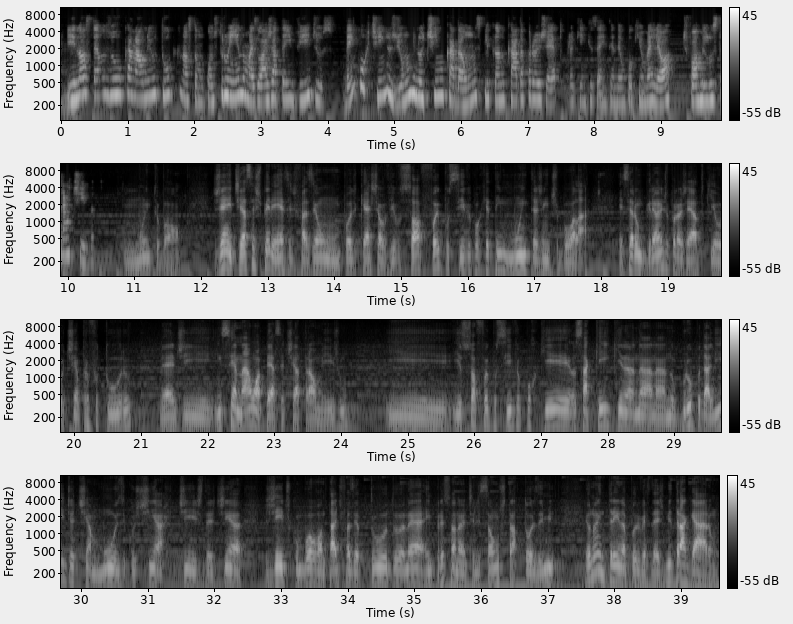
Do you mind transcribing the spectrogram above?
E nós temos o canal no YouTube que nós estamos construindo, mas lá já tem vídeos bem curtinhos, de um minutinho cada um, explicando cada projeto para quem quiser entender um pouquinho melhor, de forma ilustrativa. Muito bom. Gente, essa experiência de fazer um podcast ao vivo só foi possível porque tem muita gente boa lá. Esse era um grande projeto que eu tinha para o futuro, né, de encenar uma peça teatral mesmo. E isso só foi possível porque eu saquei que na, na, no grupo da Lídia tinha músicos, tinha artistas, tinha gente com boa vontade de fazer tudo, né? É impressionante, eles são uns tratores. Me... Eu não entrei na Pluriversidade, me dragaram.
